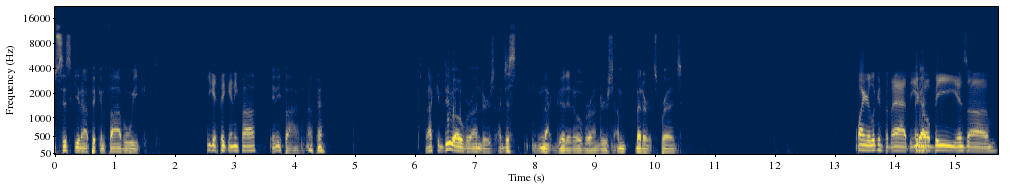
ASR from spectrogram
Siski and I are picking five a week. You get to pick any five. Any five. Okay. And I can do over unders. I just am not good at over unders. I'm better at spreads. While you're looking for that, the I got- MLB is um,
